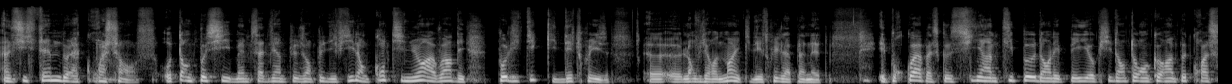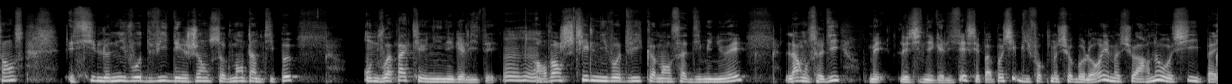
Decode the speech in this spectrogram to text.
un système de la croissance autant que possible, même ça devient de plus en plus difficile, en continuant à avoir des politiques qui détruisent euh, euh, l'environnement et qui détruisent la planète. Et pourquoi? Parce que s'il y a un petit peu dans les pays occidentaux encore un peu de croissance, et si le niveau de vie des gens s'augmente un petit peu, on ne voit pas qu'il y a une inégalité. Mhm. En revanche, si le niveau de vie commence à diminuer, là, on se dit, mais les inégalités, c'est pas possible. Il faut que M. Bolloré et M. Arnaud aussi y payent.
